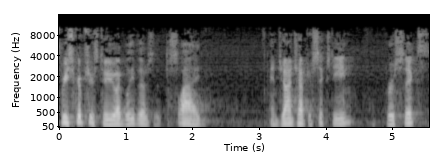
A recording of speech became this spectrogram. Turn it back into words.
three scriptures to you. I believe there's a slide. In John chapter 16, verse 6,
